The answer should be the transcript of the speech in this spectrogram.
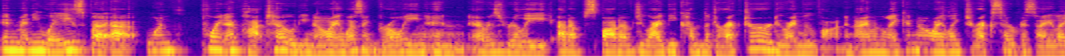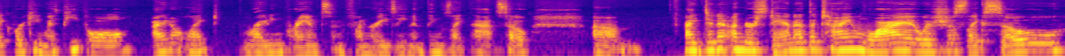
in many ways, but at one point I plateaued, you know, I wasn't growing and I was really at a spot of do I become the director or do I move on? And I'm like, no, I like direct service. I like working with people. I don't like writing grants and fundraising and things like that. So um, I didn't understand at the time why I was just like so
